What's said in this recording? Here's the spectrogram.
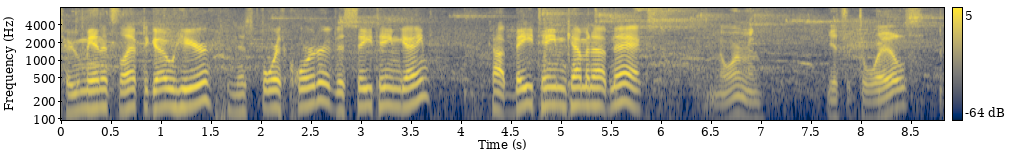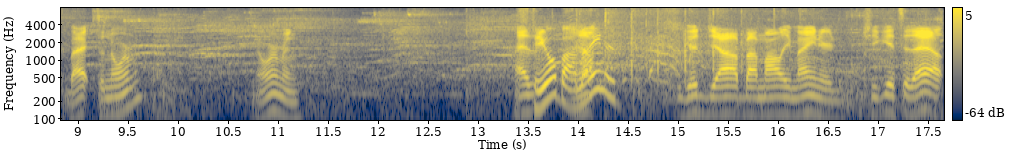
Two minutes left to go here in this fourth quarter of this C team game. Got B team coming up next. Norman gets it to Wells. Back to Norman. Norman. Steal by Yep. Maynard. Good job by Molly Maynard. She gets it out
